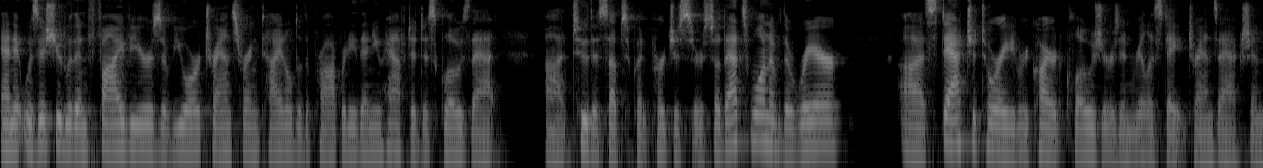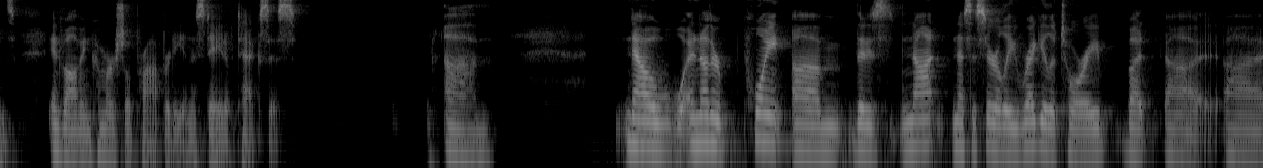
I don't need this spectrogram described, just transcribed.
and it was issued within five years of your transferring title to the property, then you have to disclose that uh, to the subsequent purchaser. So that's one of the rare uh, statutory required closures in real estate transactions involving commercial property in the state of Texas. Um, now, another point um, that is not necessarily regulatory, but uh, uh,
